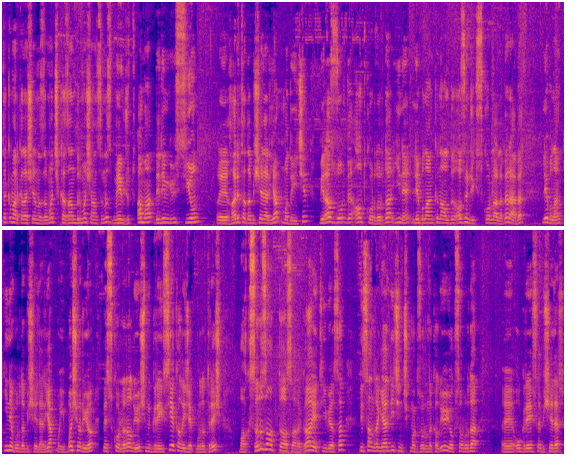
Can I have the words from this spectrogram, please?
takım arkadaşlarınıza maçı kazandırma şansınız mevcut. Ama dediğim gibi Sion e, haritada bir şeyler yapmadığı için biraz zor ve alt koridorda yine LeBlanc'ın aldığı az önceki skorlarla beraber LeBlanc yine burada bir şeyler yapmayı başarıyor ve skorları alıyor. Şimdi Graves'i yakalayacak burada Thresh. Baksanıza attığı hasara gayet iyi bir hasar. Lisandra geldiği için çıkmak zorunda kalıyor. Yoksa burada e, o Graves'le bir şeyler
